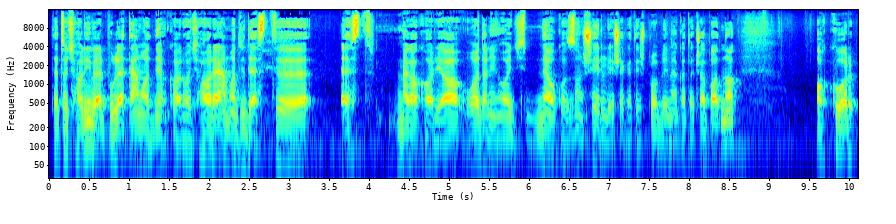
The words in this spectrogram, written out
Tehát, hogyha Liverpool letámadni akar, hogyha a Real Madrid ezt, ezt meg akarja oldani, hogy ne okozzon sérüléseket és problémákat a csapatnak, akkor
